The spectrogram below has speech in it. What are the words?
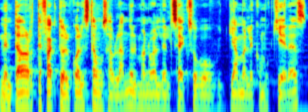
mentado artefacto del cual estamos hablando, el manual del sexo, o llámale como quieras,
